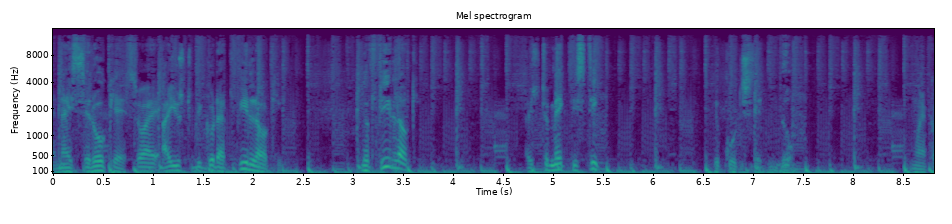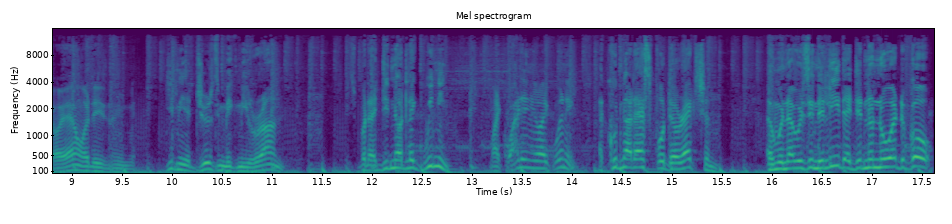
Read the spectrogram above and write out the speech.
and I said, okay. So I, I used to be good at field hockey. The field hockey. I used to make the stick. The coach said, no. I'm like, oh yeah, what do you think? Give me a jersey, make me run. But I did not like winning. I'm like, why didn't you like winning? I could not ask for direction. And when I was in the lead, I didn't know where to go.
